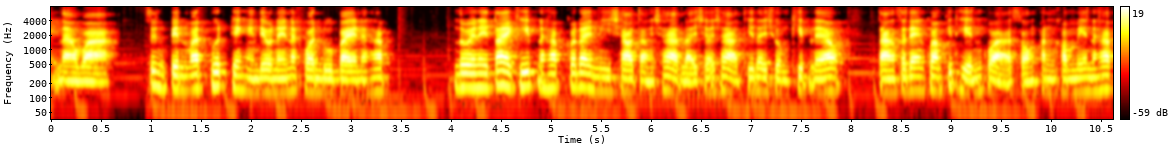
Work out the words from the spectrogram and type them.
พนาวา ซึ่งเป็นวัดพุทธเพียงแห่งเดียวในนครดูไบนะครับ โดยในใต้คลิปนะครับก็ได้มีชาวต่างชาติหลายเชื้อชาติที่ได้ชมคลิปแล้ว ต่างแสดงความคิดเห็นกว่า 2,000 คอมเมนต์นะครับ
